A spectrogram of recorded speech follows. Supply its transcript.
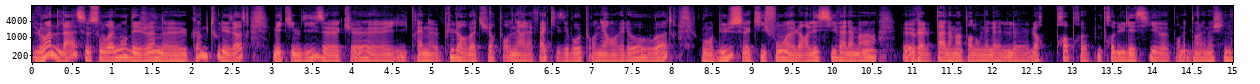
Loin de là, ce sont vraiment des jeunes euh, comme tous les autres, mais qui me disent euh, qu'ils euh, prennent plus leur voiture pour venir à la fac, qu'ils se débrouillent pour venir en vélo ou autre, ou en bus, qui font leur lessive à la main, pas à la main, pardon, mais leur propre produit lessive pour mettre dans la machine,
